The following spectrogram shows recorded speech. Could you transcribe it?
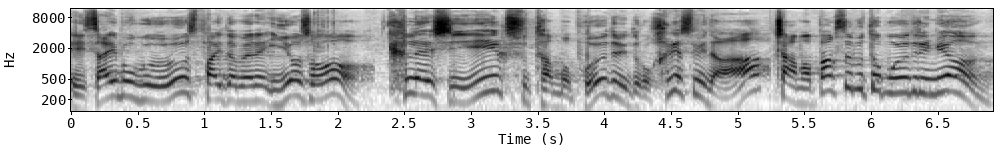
이 사이보그 스파이더맨에 이어 서 클래식 수트 한번 보여드리도록 하겠습니다. 자, 아마 박스부터 보여드리면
